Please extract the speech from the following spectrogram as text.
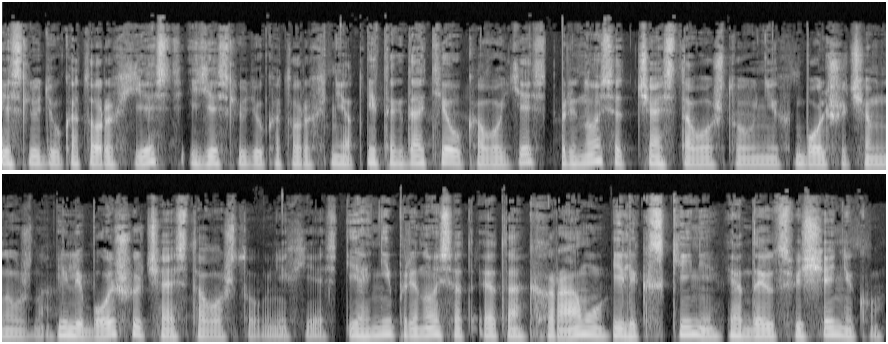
Есть люди, у которых есть, и есть люди, у которых нет. И тогда те, у кого есть, приносят часть того, что у них больше, чем нужно, или большую часть того, что у них есть. И они приносят это к храму или к скине и отдают священнику.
